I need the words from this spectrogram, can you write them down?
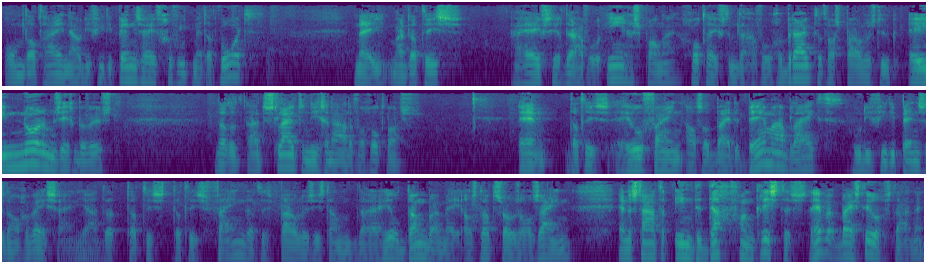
omdat hij nou die Filippenzen heeft gevoed met dat woord. Nee, maar dat is, hij heeft zich daarvoor ingespannen. God heeft hem daarvoor gebruikt. Dat was Paulus natuurlijk enorm zich bewust. Dat het uitsluitend die genade van God was. En dat is heel fijn als dat bij de Bema blijkt, hoe die Filippenzen dan geweest zijn. Ja, dat, dat, is, dat is fijn. Dat is, Paulus is dan daar heel dankbaar mee als dat zo zal zijn. En dan staat er in de dag van Christus. Daar hebben we bij stilgestaan. Hè?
